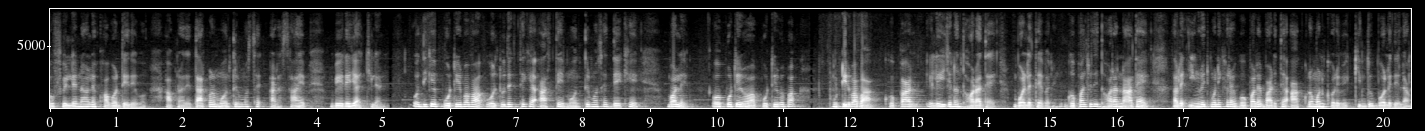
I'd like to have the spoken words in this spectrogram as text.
ও ফিরলে না হলে খবর দিয়ে দেবো আপনাদের। তারপর মন্ত্রীমশাই আর সাহেব বেরিয়ে যাচ্ছিলেন। ওদিকে পুটির বাবা উল্টো দিক থেকে আসতে মন্ত্রীমশাই দেখে বলে, ও পুটির বাবা পুটির বাবা পুটির বাবা গোপাল এলেই যেন ধরা দেয়, বলে দেবেন। গোপাল যদি ধরা না দেয়, তাহলে ইংরেজ বণিকেরা গোপালের বাড়িতে আক্রমণ করবে, কিন্তু বলে দিলাম।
